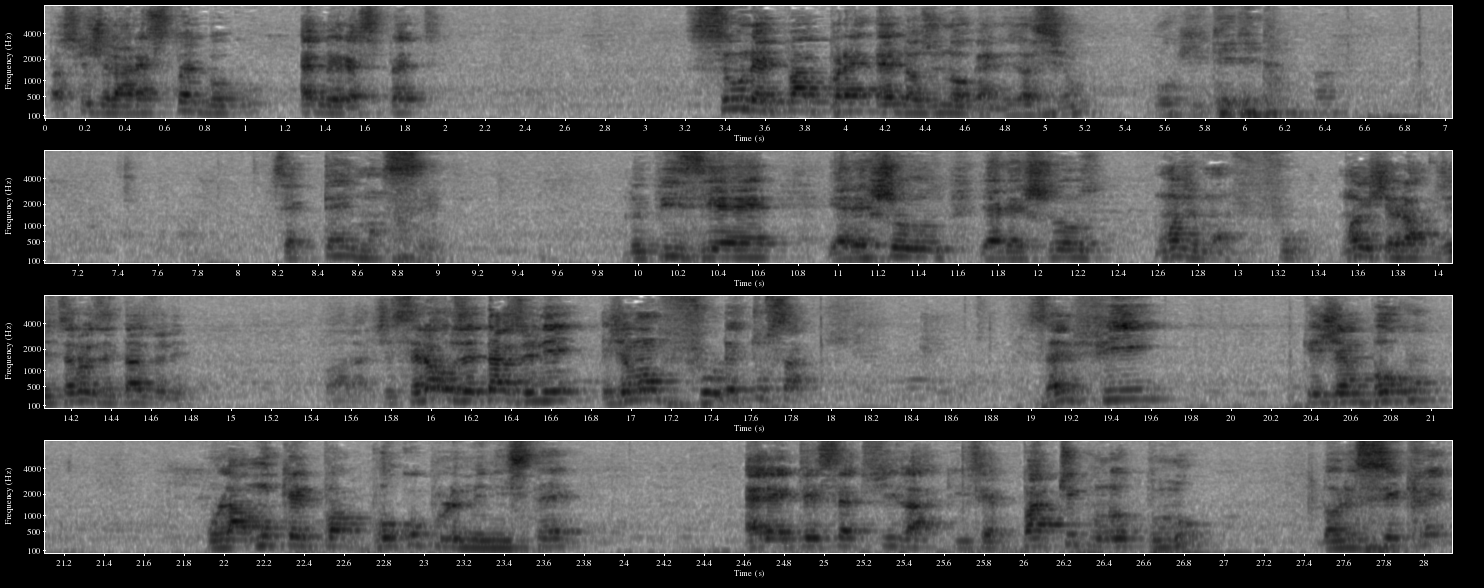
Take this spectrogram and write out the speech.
Parce que je la respecte beaucoup. Elle me respecte. Si vous n'êtes pas prêt à être dans une organisation, vous quittez dedans. C'est tellement simple. Depuis hier, il y a des choses, il y a des choses. Moi, je m'en fous. Moi, je serai, aux États-Unis. Voilà. Je serai aux États-Unis et je m'en fous de tout ça. C'est une fille que j'aime beaucoup. Pour l'amour qu'elle porte beaucoup pour le ministère. Elle a été cette fille-là qui s'est battue pour pour nous, dans le secret.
